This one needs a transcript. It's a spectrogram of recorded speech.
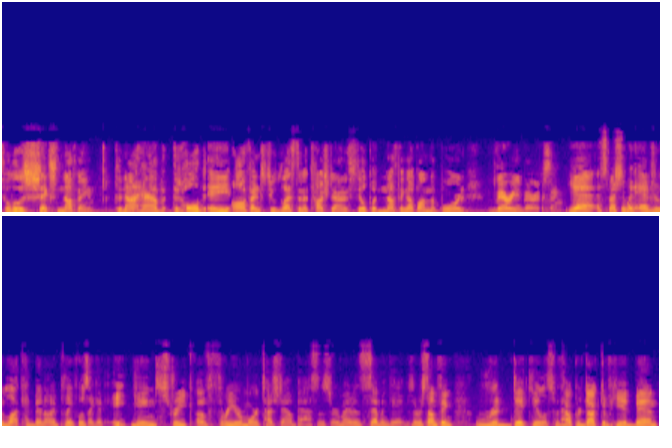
to lose six nothing, to not have to hold a offense to less than a touchdown and still put nothing up on the board, very embarrassing. Yeah, especially when Andrew Luck had been on, I believe it was like an eight game streak of three or more touchdown passes, or it might have been seven games. There was something ridiculous with how productive he had been.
